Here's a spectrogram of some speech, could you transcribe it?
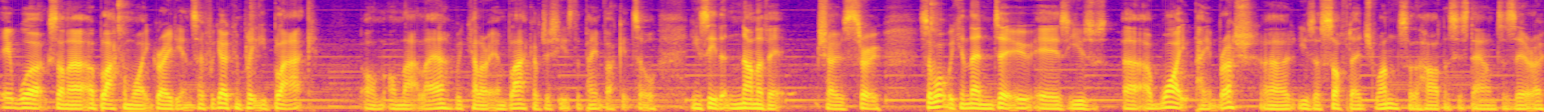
it works on a, a, black and white gradient. So if we go completely black on, on that layer, we color it in black. I've just used the paint bucket tool. You can see that none of it shows through. So what we can then do is use uh, a white paintbrush, uh, use a soft edged one, so the hardness is down to zero,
